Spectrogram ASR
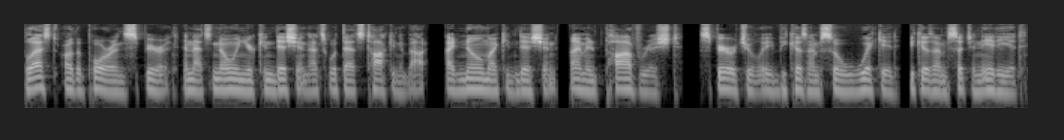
"Blessed are the poor in spirit." And that's knowing your condition. That's what that's talking about. I know my condition. I'm impoverished spiritually because I'm so wicked, because I'm such an idiot.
